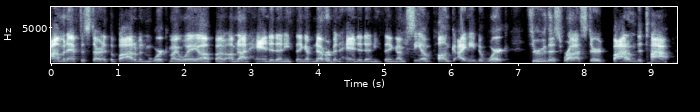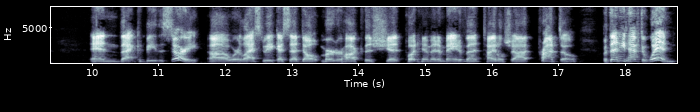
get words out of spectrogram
I'm to have to start at the bottom and work my way up. I'm, not handed anything. I've never been handed anything. I'm CM Punk. I need to work through this roster, bottom to top. And that could be the story. Uh, where last week I said, don't murder hawk this shit, put him in a main event title shot pronto. But then he'd have to win.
